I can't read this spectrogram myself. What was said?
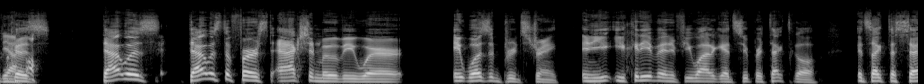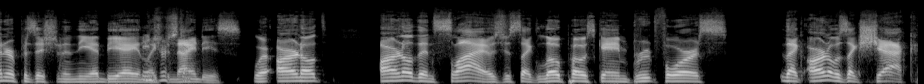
Yeah. Because that was that was the first action movie where it wasn't brute strength. And you, you could even, if you want to get super technical, it's like the center position in the NBA in like the 90s, where Arnold, Arnold and Sly was just like low post game, brute force. Like Arnold was like Shaq.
